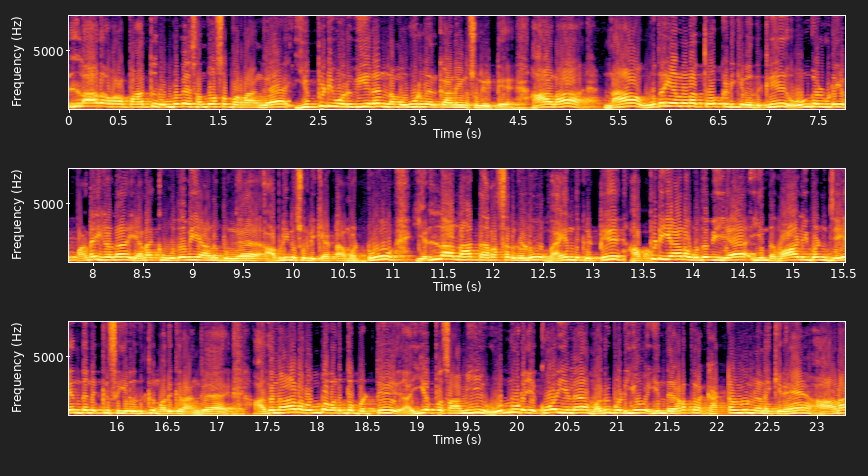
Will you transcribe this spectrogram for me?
எல்லாரும் அவரை பார்த்து ரொம்பவே சந்தோஷப்படுறாங்க. இப்படி ஒரு வீரன் நம்ம ஊர்ல இருக்கானேன்னு சொல்லிட்டு. ஆனா நான் உதயணனை தோக்கடிக்கிறதுக்கு உங்களுடைய படைகளை எனக்கு உதவியை அனுப்புங்க அப்படின்னு சொல்லி கேட்டா மட்டும் எல்லா நாட்டு அரசர்களும் பயந்துகிட்டு அப்படியான உதவியை இந்த வாலிபன் ஜெயந்தனுக்கு செய்யறதுக்கு மறுக்கிறாங்க. அதனால ரொம்ப வருத்தப்பட்டு ஐயப்ப சாமி உன்னுடைய கோயிலை மறுபடியும் இந்த இடத்துல கட்டணும்னு நினைக்கிறேன். ஆனா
